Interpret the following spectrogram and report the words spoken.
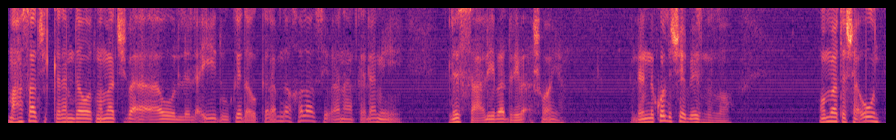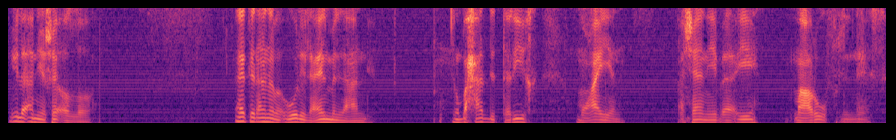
ما حصلش الكلام دوت ما ماتش بقى أول العيد وكده والكلام ده خلاص يبقى أنا كلامي لسه عليه بدري بقى شوية. لأن كل شيء بإذن الله. وما تشاءون إلى أن يشاء الله. لكن أنا بقول العلم اللي عندي. وبحدد تاريخ معين عشان يبقى إيه معروف للناس.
